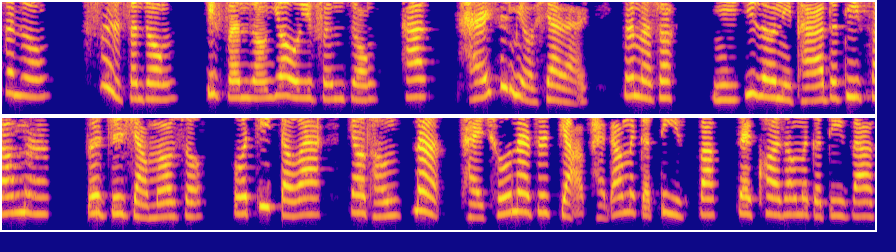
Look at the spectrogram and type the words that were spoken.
分钟、四分钟，一分钟又一分钟，他还是没有下来。妈妈说：“你记得你爬的地方吗？”那只小猫说：“我记得啊。”要从那踩出那只脚，踩到那个地方，再跨上那个地方，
